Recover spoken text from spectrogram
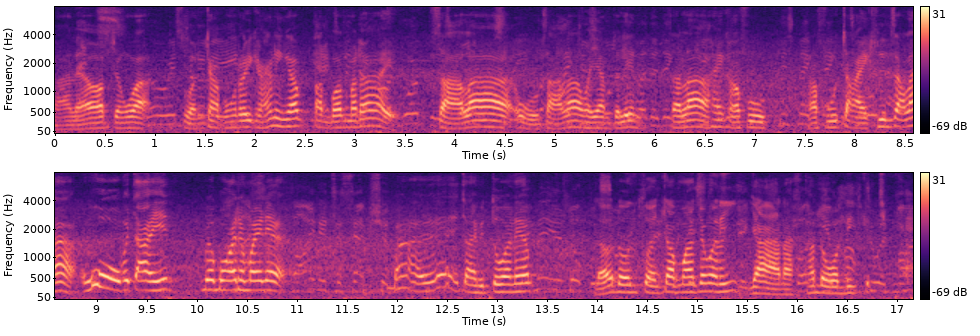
มาแล้วครับจังหวะสวนกลับของเราอีกครั้งหนึ่งครับ ตัดบอลมาได้ซาร่าโอ้ซาร่าพยายามจะเล่นซาร่าให้คาฟูคาฟูจ่ายคืนซาร่าโอ้โหไปจ่ายเบอร์บอยทำไมเนี่ยบ้าเอ้ยจ่ายผิดตัวนะครับแล้วโดนสวนกลับมาจังหวะนี้อย่านะถ้าโดนนี่ก็ชิบหา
